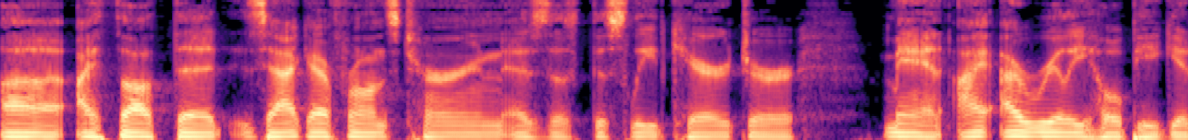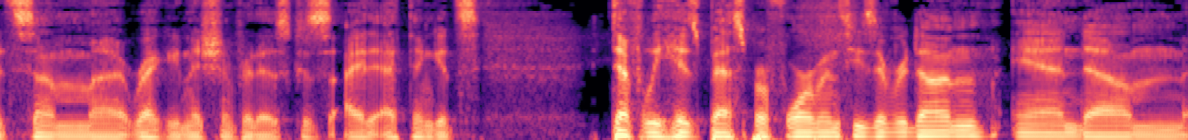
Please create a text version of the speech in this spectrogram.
uh i thought that Zac Efron's turn as this, this lead character man i i really hope he gets some uh, recognition for this because i i think it's definitely his best performance he's ever done. And um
